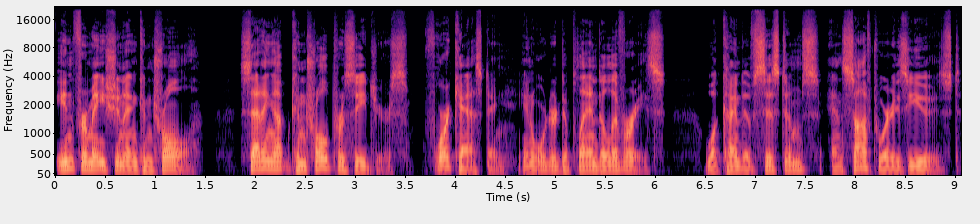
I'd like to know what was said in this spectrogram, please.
Information and control. Setting up control procedures. Forecasting in order to plan deliveries. What kind of systems and software is used?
